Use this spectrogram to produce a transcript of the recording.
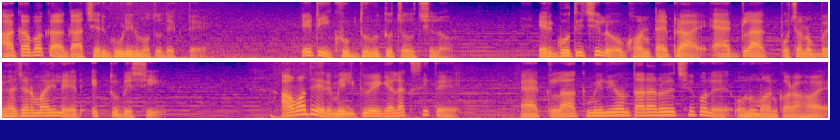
আঁকাবাঁকা গাছের গুড়ির মতো দেখতে। এটি খুব দ্রুত চলছিল। এর গতি ছিল ঘন্টায় প্রায় এক লাখ পঁচানব্বই হাজার মাইলের একটু বেশি। আমাদের মিল্কিওয়ে গ্যালাক্সিতে এক লাখ মিলিয়ন তারা রয়েছে বলে অনুমান করা হয়।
